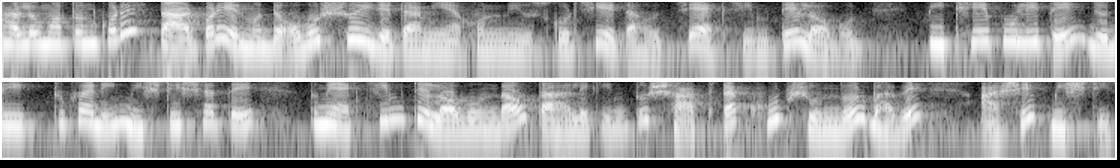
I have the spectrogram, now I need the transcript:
ভালো মতন করে। তারপরে এর মধ্যে অবশ্যই যেটা আমি এখন ইউজ করছি, এটা হচ্ছে এক চিমটে লবণ। পিঠে পুলিতে যদি একটুখানি মিষ্টির সাথে তুমি এক চিমটে লবণ দাও, তাহলে কিন্তু স্বাদটা খুব সুন্দরভাবে আসে মিষ্টির।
